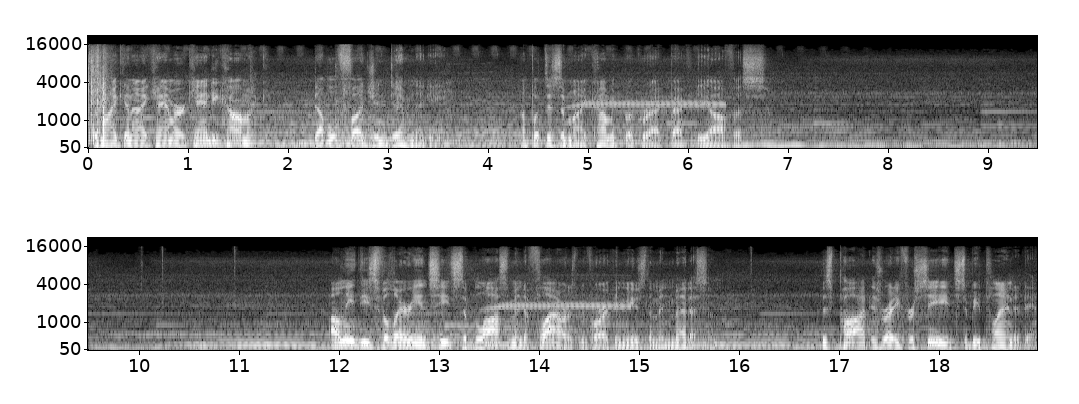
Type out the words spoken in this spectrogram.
The Mike and Ike Hammer Candy Comic, Double Fudge Indemnity. I'll put this in my comic book rack back at the office. I'll need these valerian seeds to blossom into flowers before I can use them in medicine. This pot is ready for seeds to be planted in.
